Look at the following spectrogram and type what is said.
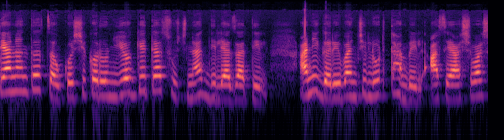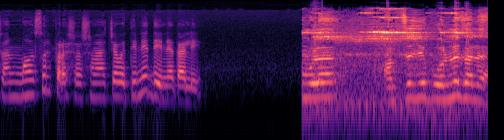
त्यानंतर चौकशी करून योग्य त्या सूचना दिल्या जातील आणि गरिबांची लूट थांबेल असे आश्वासन महसूल प्रशासनाच्या वतीने देण्यात आले. त्यामुळं आमचं जे बोलणं झालं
